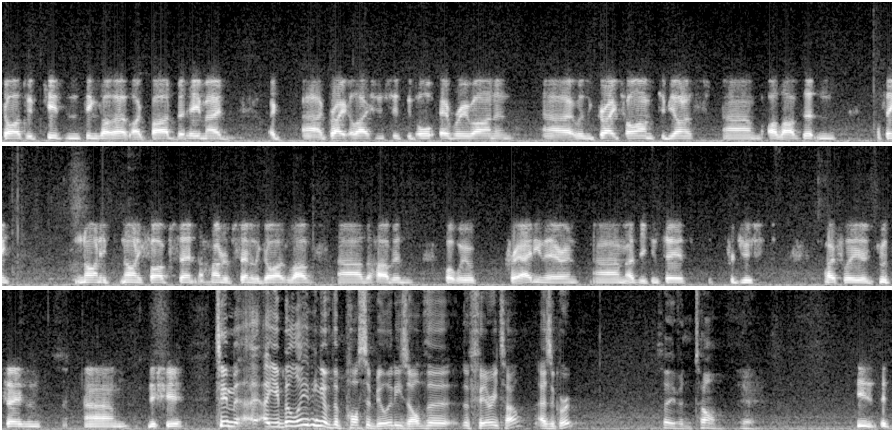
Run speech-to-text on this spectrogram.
guys with kids and things like that, like Bud, but he made a uh, great relationship with all, everyone, and uh, it was a great time. To be honest, um, I loved it, and I think 90, 95%, 100% of the guys love uh, the hub and what we were creating there. And um, as you can see, it's produced hopefully a good season um, this year. Tim, are you believing of the possibilities of the, the fairy tale as a group? It's even Tom. Yeah. He's, it's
